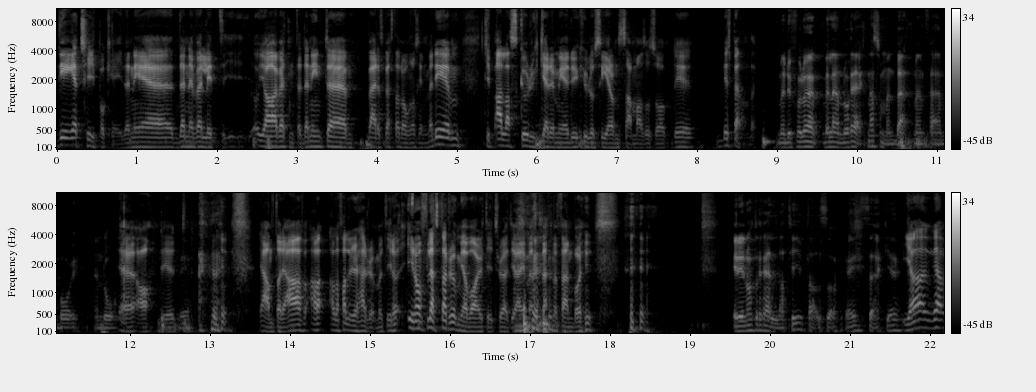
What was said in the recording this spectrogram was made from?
det är typ okej. Den, är, den är väldigt, ja, jag vet inte, den är inte världens bästa någonsin. Men det är typ alla skurkar är med, det är kul att se dem tillsammans och så. Det, det är spännande. Men du får väl ändå räknas som en Batman-fanboy ändå? Eh, ja, det, Det- jag antar det. I alla, alla fall i det här rummet. I de, I de flesta rum jag varit i tror jag att jag är mest Batman-fanboy. Är det något relativt alltså? Jag är inte säker. Ja, jag,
